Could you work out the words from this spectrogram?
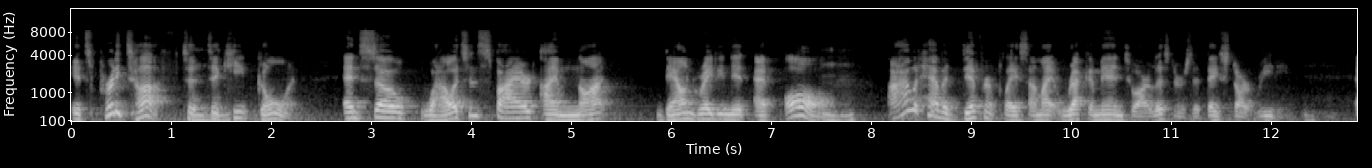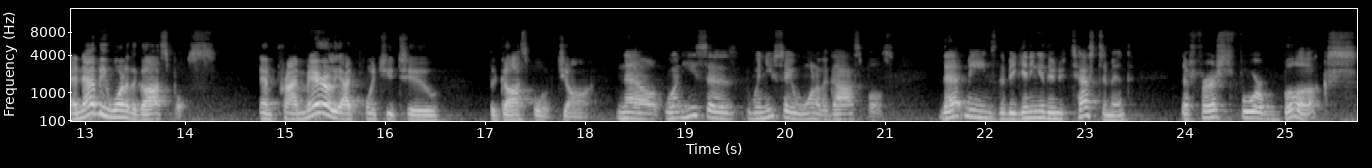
it's pretty tough to, to Mhm. keep going. And so while it's inspired, I am not downgrading it at all. Mhm. I would have a different place I might recommend to our listeners that they start reading. Mhm. And that'd be one of the Gospels. And primarily, I'd point you to the Gospel of John. Now, when he says, when you say one of the Gospels, that means the beginning of the New Testament. The first four books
